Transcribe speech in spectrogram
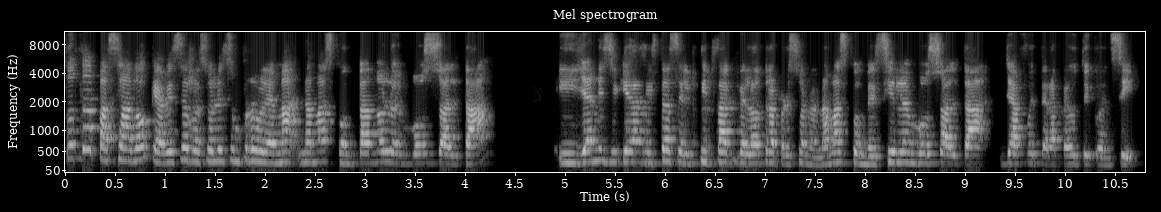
¿Tú te ha pasado que a veces resuelves un problema nada más contándolo en voz alta y ya ni siquiera necesitas el feedback de la otra persona, nada más con decirlo en voz alta ya fue terapéutico en sí?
